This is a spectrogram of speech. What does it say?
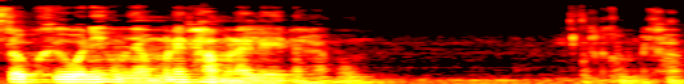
สรุปคือวันนี้ผมยังไม่ได้ทำอะไรเลยนะครับผม ครับ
